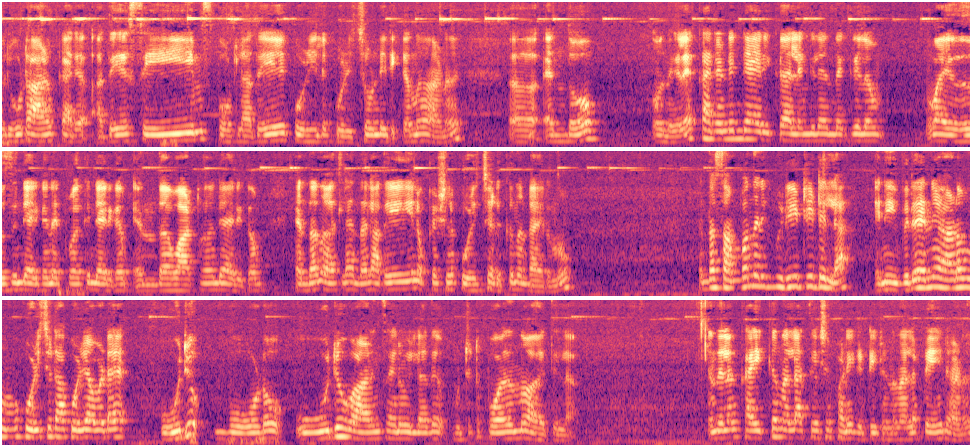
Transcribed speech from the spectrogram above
ഒരു കൂട്ടം ആൾക്കാർ അതേ സെയിം സ്പോട്ടിൽ അതേ കുഴിയിൽ കുഴിച്ചുകൊണ്ടിരിക്കുന്നതാണ് എന്തോ ഒന്നുകിൽ കരണ്ടിന്റെ ആയിരിക്കാം അല്ലെങ്കിൽ എന്തെങ്കിലും വയേഴ്സിന്റെ ആയിരിക്കാം നെറ്റ്വർക്കിന്റെ ആയിരിക്കാം എന്താ വാട്ടറിന്റെ ആയിരിക്കാം എന്താണെന്ന് അറിയത്തില്ല. എന്തായാലും അതേ ലൊക്കേഷനിൽ കുഴിച്ചെടുക്കുന്നുണ്ടായിരുന്നു. എന്താ സംഭവം എന്ന് എനിക്ക് പിടികിട്ടിയിട്ടില്ല. ഇനി ഇവർ തന്നെയാണോ മുമ്പ് കുഴിച്ചിട്ട് ആ കുഴി അവിടെ ഒരു ബോർഡോ ഒരു വാർണിംഗ് സൈനോ ഇല്ലാതെ വിട്ടിട്ട് പോയതൊന്നും അറിയത്തില്ല എന്തെല്ലാം കൈക്ക് നല്ല അത്യാവശ്യം പണി കിട്ടിയിട്ടുണ്ട്. നല്ല പെയിൻ ആണ്.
